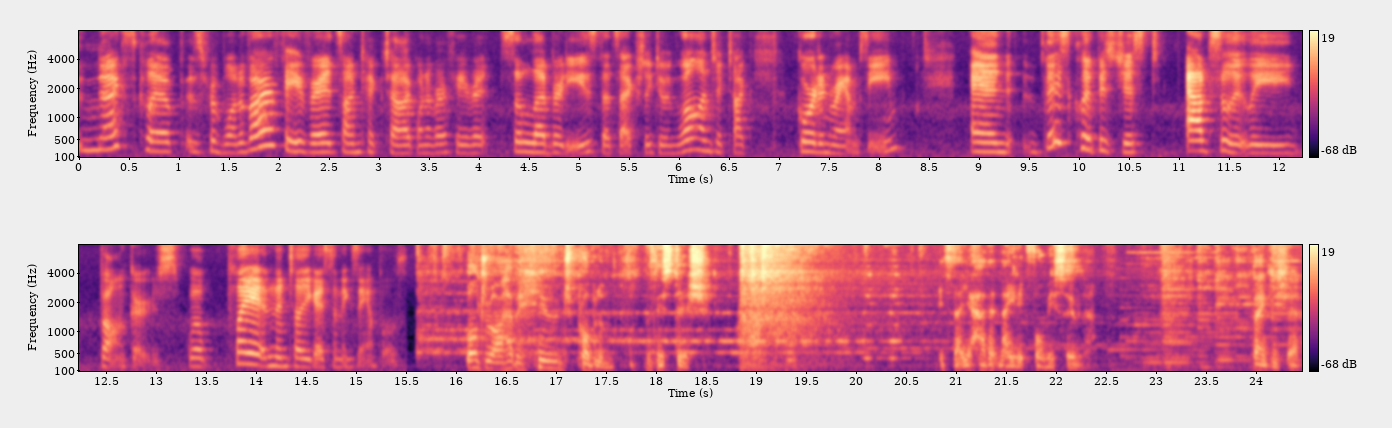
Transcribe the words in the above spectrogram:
next clip is from one of our favorites on TikTok, one of our favorite celebrities that's actually doing well on TikTok, Gordon Ramsay. And this clip is just absolutely bonkers. We'll play it and then tell you guys some examples. Well, Drew, I have a huge problem with this dish. It's that you haven't made it for me sooner. Thank you, Chef.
